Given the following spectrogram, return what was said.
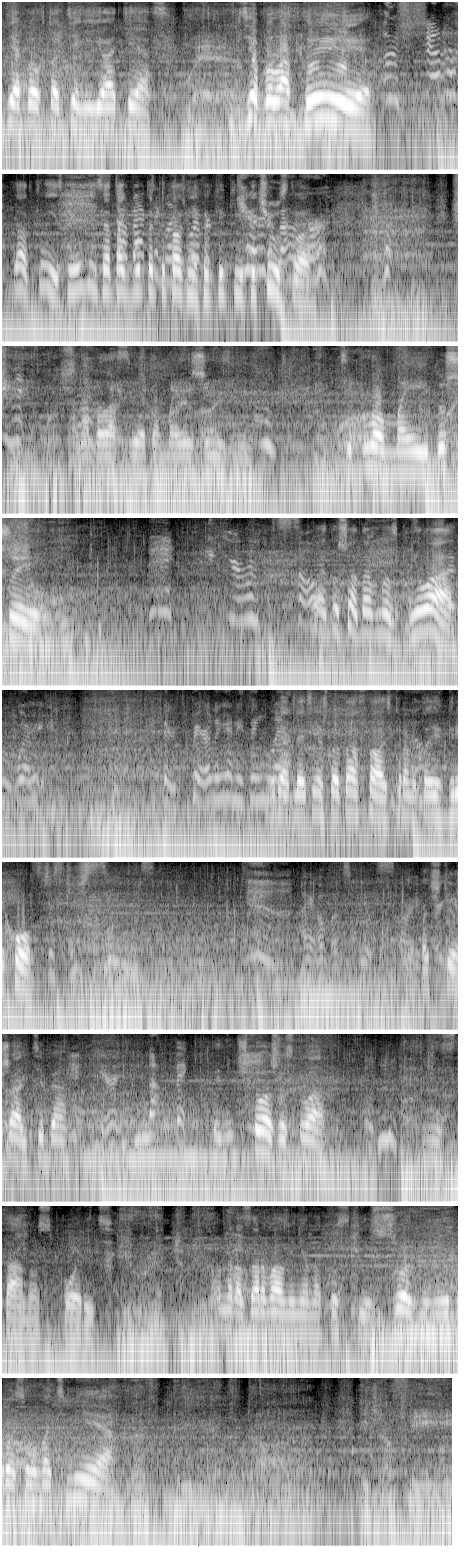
Где был в тот день ее отец? Где была ты? Up. Заткнись, не веди себя так, Stop будто питал к ней хоть какие-то чувства. Она была светом моей жизни. Теплом моей души. Моя душа давно сгнила. Вряд ли от нее что-то осталось, кроме твоих грехов. For Почти жаль тебя. Ты ничтожество. Не стану спорить. Он разорвал меня на куски, сжег меня и бросил во тьме.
